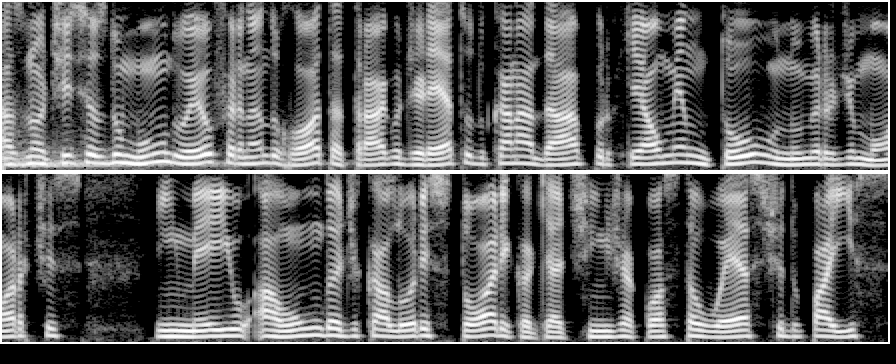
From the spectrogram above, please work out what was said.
As notícias do mundo, eu, Fernando Rota, trago direto do Canadá porque aumentou o número de mortes em meio à onda de calor histórica que atinge a costa oeste do país.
